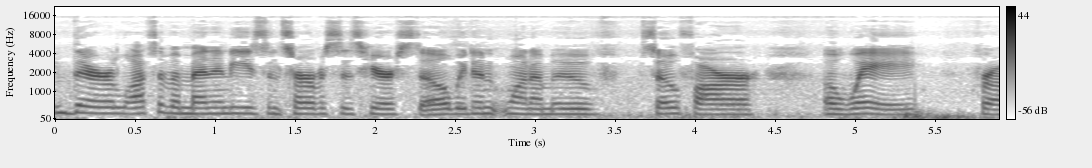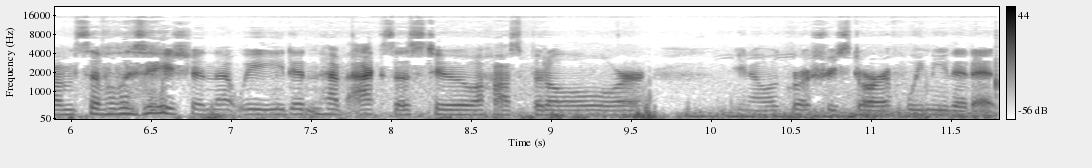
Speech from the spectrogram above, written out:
there are lots of amenities and services here still. We didn't want to move so far away from civilization that we didn't have access to a hospital or, you know, a grocery store if we needed it.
